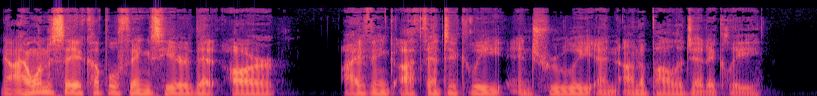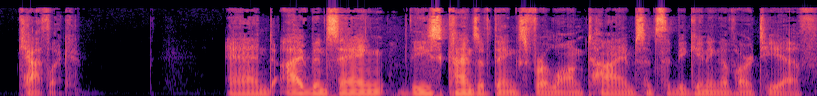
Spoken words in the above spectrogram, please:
Now, I want to say a couple things here that are, I think, authentically and truly and unapologetically Catholic. And I've been saying these kinds of things for a long time since the beginning of RTF.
